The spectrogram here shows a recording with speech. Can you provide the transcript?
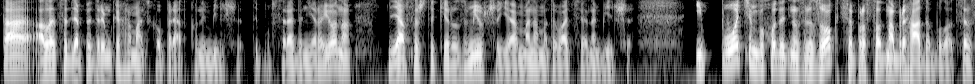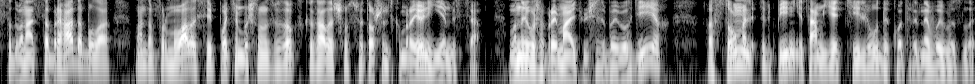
та, але це для підтримки громадського порядку, не більше. Типу, всередині району. Я все ж таки розумів, що я, в мене мотивація на більше. І потім виходить на зв'язок. Це просто одна бригада була. Це 112-та бригада була. Вона там формувалася, і потім вийшли на зв'язок, сказали, що в Святошинському районі є місця. Вони вже приймають участь в бойових діях, Гостомель, Ірпінь, і там є ті люди, котрі не вивезли.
